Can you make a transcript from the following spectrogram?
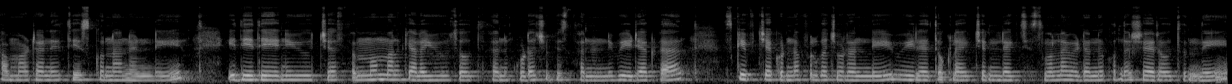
టమాటా అనేది తీసుకున్నానండి. ఇది దేని యూజ్ చేస్తామో మనకి ఎలా యూజ్ అవుతుందని కూడా చూపిస్తానండి. వీడియో అక్కడ స్కిప్ చేయకుండా ఫుల్గా చూడండి. వీలైతే ఒక లైక్ చేయండి. లైక్ చేసిన వల్ల వీడియో అనేది కొంత షేర్ అవుతుంది.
